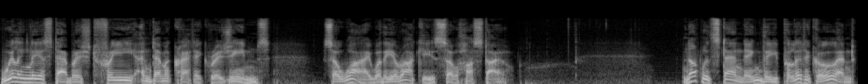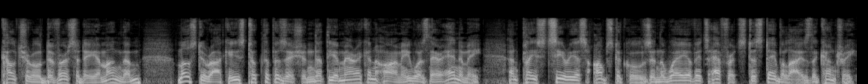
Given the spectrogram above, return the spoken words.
willingly established free and democratic regimes. So why were the Iraqis so hostile? Notwithstanding the political and cultural diversity among them, most Iraqis took the position that the American army was their enemy and placed serious obstacles in the way of its efforts to stabilize the country.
